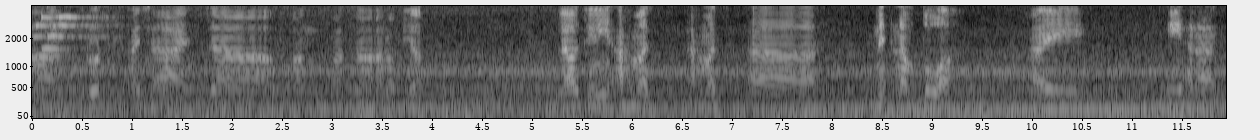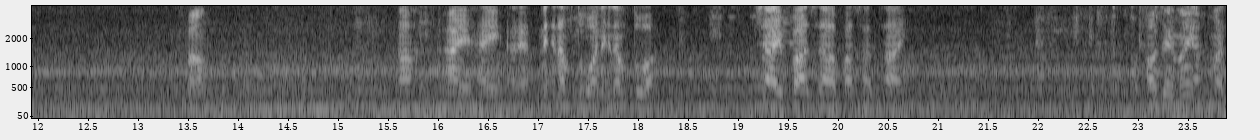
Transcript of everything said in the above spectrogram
อ่ารุ่นไอใช่จะ ฟังภาษาอาหรับเยอะแล้วทีนี้อัลมัดอัลมัดเอ่อแนะนำตัวให้พี่ฮานานฟังอะให้ให้อะไรแนะนำตัวแนะนำตัว ใช่ภาษาภาษาไทย เข้าใจไหมอัลมัด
